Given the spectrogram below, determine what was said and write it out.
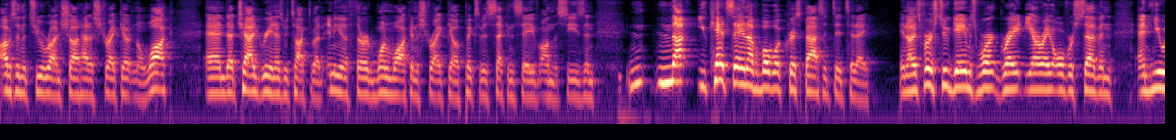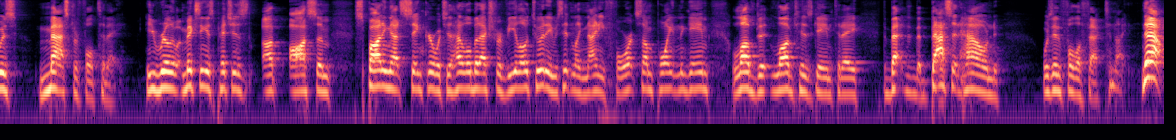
Obviously, in the two run shot, had a strikeout and a walk. And uh, Chad Green, as we talked about, inning of the third, one walk and a strikeout, picks up his second save on the season. N- not you can't say enough about what Chris Bassitt did today. You know, his first two games weren't great, ERA over seven, and he was masterful today. He really mixing his pitches up, awesome. Spotting that sinker, which had a little bit extra velo to it. He was hitting like 94 at some point in the game. Loved it. Loved his game today. The, the Bassitt Hound was in full effect tonight. Now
